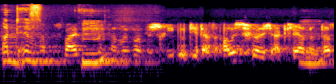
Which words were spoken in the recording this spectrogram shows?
und äh, ich habe zwei Bücher darüber geschrieben, die das ausführlich erklären. Und das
